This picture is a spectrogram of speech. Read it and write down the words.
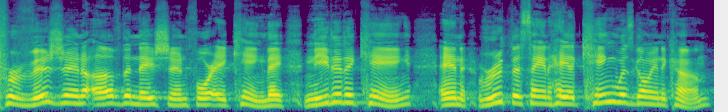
provision of the nation for a king. They needed a king, and Ruth is saying, hey, a king was going to come.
